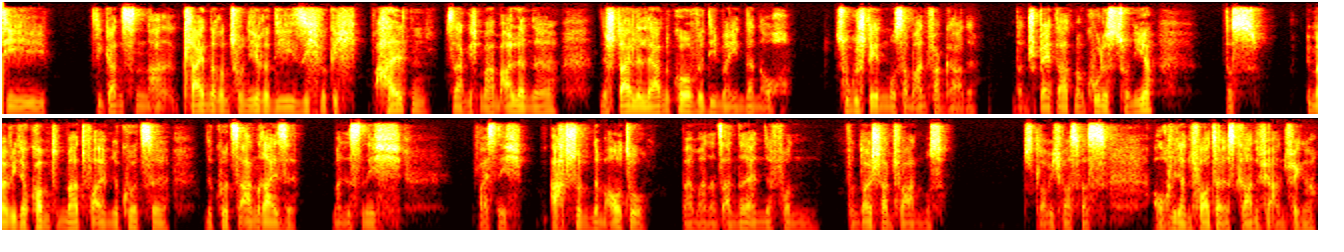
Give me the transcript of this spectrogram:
die die ganzen äh, kleineren Turniere, die sich wirklich halten, sage ich mal, haben alle eine, eine steile Lernkurve, die man ihnen dann auch zugestehen muss am Anfang gerade. Und dann später hat man ein cooles Turnier, das immer wieder kommt und man hat vor allem eine kurze, eine kurze Anreise. Man ist nicht, weiß nicht, acht Stunden im Auto, weil man ans andere Ende von, von Deutschland fahren muss. Das ist, glaube ich, was, was auch wieder ein Vorteil ist, gerade für Anfänger.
